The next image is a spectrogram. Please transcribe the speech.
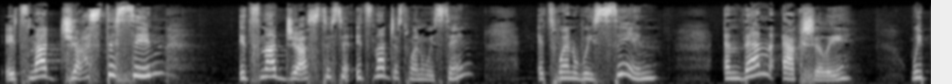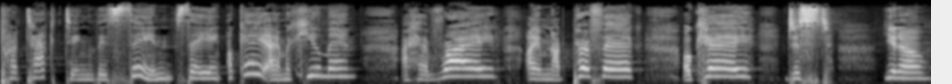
It's not just a sin. It's not just a sin. It's not just when we sin. It's when we sin and then actually we protecting this sin saying, okay, I'm a human. I have right. I am not perfect. Okay. Just, you know,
